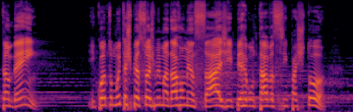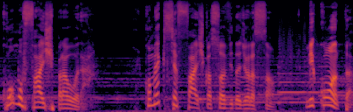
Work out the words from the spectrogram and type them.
também, enquanto muitas pessoas me mandavam mensagem e perguntavam assim, pastor, como faz para orar? Como é que você faz com a sua vida de oração? Me conta.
